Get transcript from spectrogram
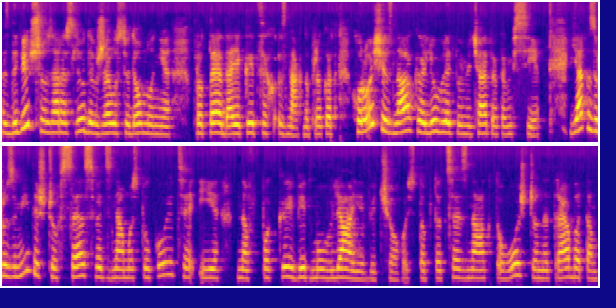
Здебільшого зараз люди вже усвідомлені про те, да, який це знак. Наприклад, хороші знаки люблять помічати там всі. Як зрозуміти, що Всесвіт з нами спілкується і навпаки відмовляє від чогось? Тобто це знак того, що не треба там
